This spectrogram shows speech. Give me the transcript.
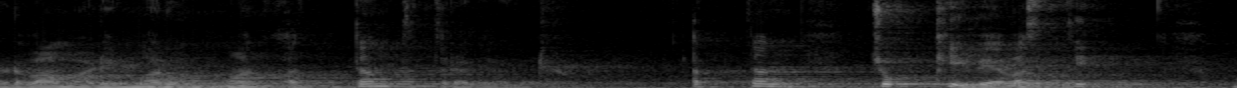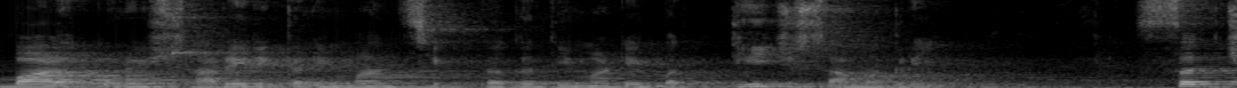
રડવા માંડ્યું. મારું મન અત્યંત દ્રવી ઉઠ્યું. અત્યંત ચોખ્ખી, વ્યવસ્થિત, બાળકોની શારીરિક અને માનસિક પ્રગતિ માટે બધી જ સામગ્રી સજ્જ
